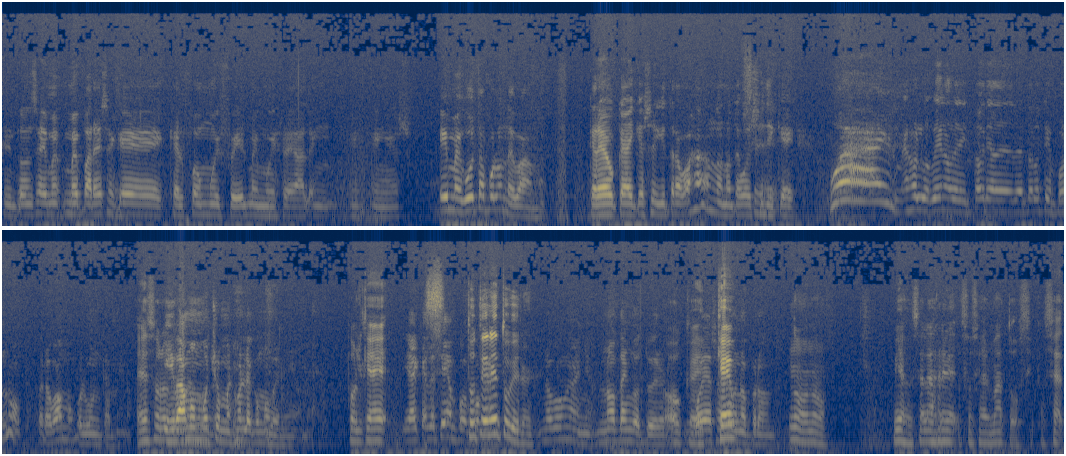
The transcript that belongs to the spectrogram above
entonces me, me parece que, que él fue muy firme y muy real en, en- en eso. Y me gusta por donde vamos. Creo que hay que seguir trabajando. No te voy a decir de que, ¡guay! El mejor gobierno de la historia de, de todo el tiempo. No, pero vamos por buen camino. Eso y vamos mucho mejor de como veníamos. Porque Y hay que darle tiempo. ¿Tú porque tienes Twitter? No con un año. No tengo Twitter. Ok, Voy a ¿qué- hacer uno pronto. No, no. Viejo, esa es la red social más tóxica. O sea,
